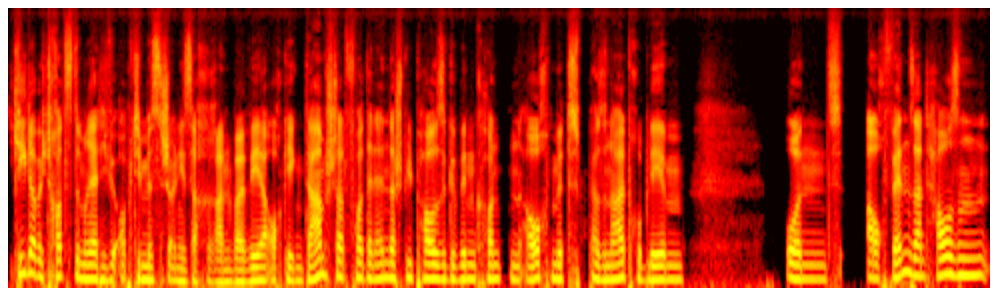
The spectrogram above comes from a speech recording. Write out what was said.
ich gehe, glaube ich, trotzdem relativ optimistisch an die Sache ran, weil wir ja auch gegen Darmstadt vor der Länderspielpause gewinnen konnten, auch mit Personalproblemen. Und auch wenn Sandhausen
